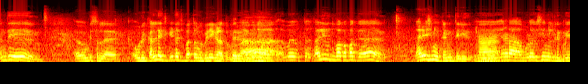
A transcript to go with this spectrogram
வந்து எப்படி சொல்ல ஒரு வச்சு கிட்ட வச்சு பார்த்தா ஒரு பெரிய காலத்து தள்ளி ஊத்து பார்க்க பார்க்க நிறைய விஷயங்கள் கண்ணுக்கு தெரியுது. என்னடா இவ்வளவு விஷயங்கள் இருக்கு.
